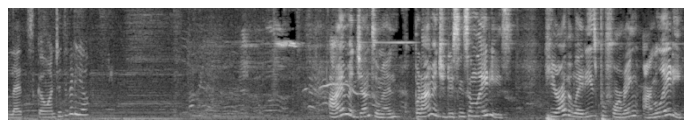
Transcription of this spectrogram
Let's go on to the video. I am a gentleman, but I'm introducing some ladies. Here are the ladies performing I'm a Lady.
